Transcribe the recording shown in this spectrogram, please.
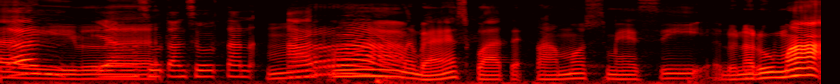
kan gila. yang Sultan Sultan Hmm, Arab hmm, banyak squad Ramos, Messi, Donnarumma.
